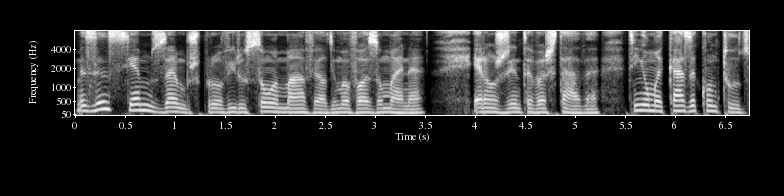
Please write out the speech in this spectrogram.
mas ansiamos ambos por ouvir o som amável de uma voz humana. Eram gente abastada, tinham uma casa com tudo,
